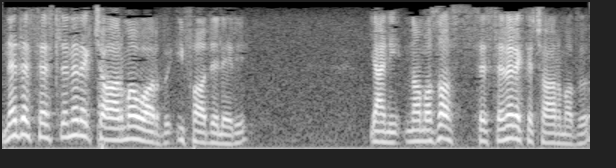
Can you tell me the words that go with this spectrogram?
ne de seslenerek çağırma vardı ifadeleri. Yani namaza seslenerek de çağırmadı.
